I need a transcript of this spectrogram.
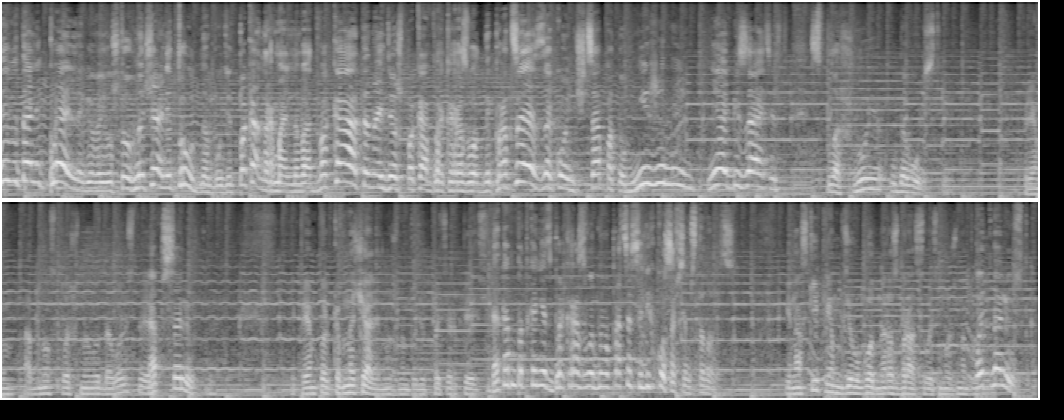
И Виталик правильно говорил, что вначале трудно будет, пока нормального адвоката найдешь, пока бракоразводный процесс закончится, а потом ни жены, ни обязательств, сплошное удовольствие. Прям одно сплошное удовольствие. Абсолютно. И прям только в начале нужно будет потерпеть. Да там под конец бракоразводного процесса легко совсем становится. И носки прям где угодно разбрасывать можно будет. Хоть на люстру.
